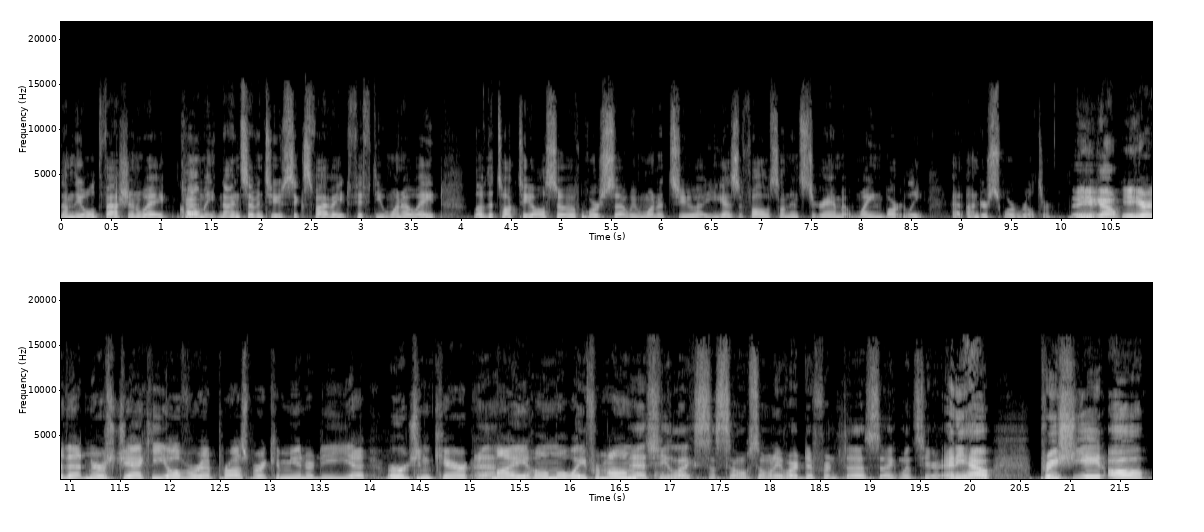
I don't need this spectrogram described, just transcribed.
am the old fashioned way. Call Okay. me, 972 658 5108. Love to talk to you. Also, of course, uh, we wanted to, uh, you guys to follow us on Instagram at Wayne Bartley at underscore realtor. There you he- go. You hear that, Nurse Jackie, over at Prosper Community uh, Urgent Care, Yeah. my home away from home. Yeah, she likes so so many of our different uh, segments here. Anyhow, appreciate all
